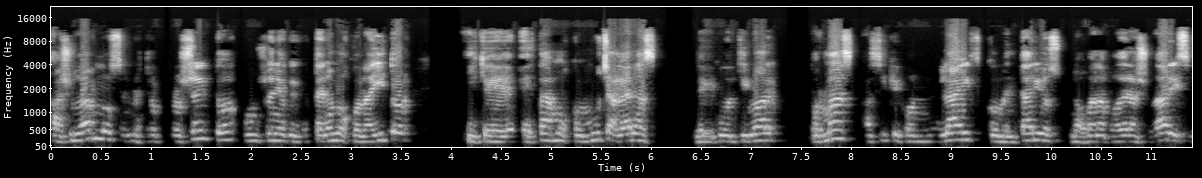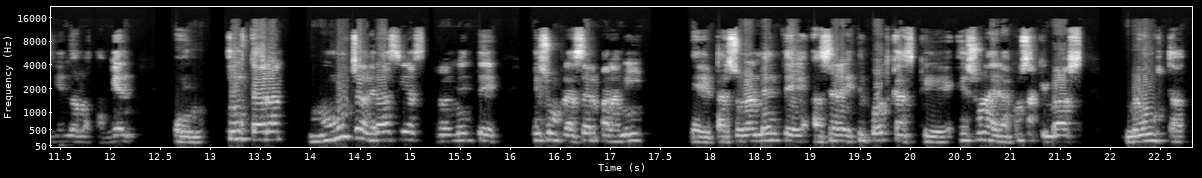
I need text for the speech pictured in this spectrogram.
ayudarnos en nuestro proyecto, un sueño que tenemos con Aitor y que estamos con muchas ganas de continuar por más, así que con likes, comentarios nos van a poder ayudar y siguiéndonos también en Instagram. Muchas gracias, realmente es un placer para mí eh, personalmente hacer este podcast, que es una de las cosas que más me gusta.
